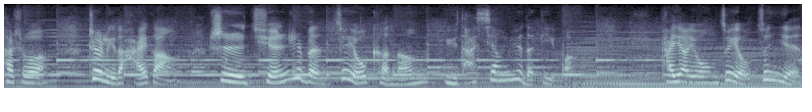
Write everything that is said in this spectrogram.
她说：“这里的海港是全日本最有可能与她相遇的地方。她要用最有尊严、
